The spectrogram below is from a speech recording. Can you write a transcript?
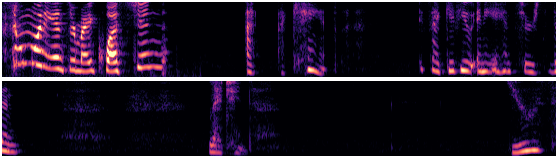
Someone answer my question! I, I can't. If I give you any answers, then. Legend. Use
